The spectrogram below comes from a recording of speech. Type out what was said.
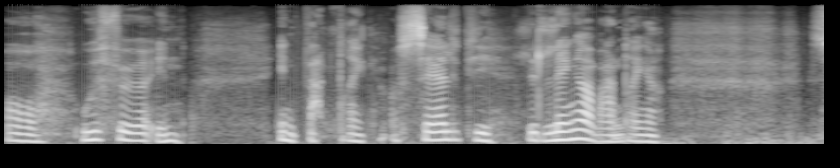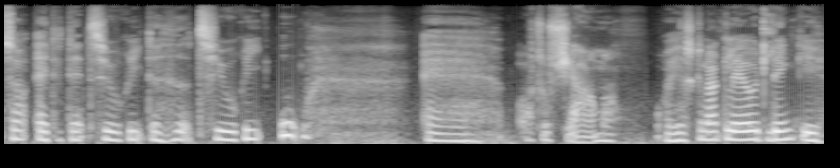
og udfører en, en vandring, og særligt de lidt længere vandringer, så er det den teori, der hedder teori U af Otto Scharmer. Og jeg skal nok lave et link i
